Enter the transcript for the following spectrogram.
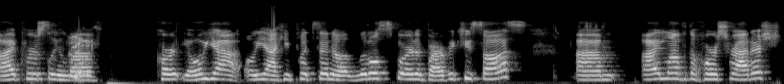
i personally love Cor- oh yeah, oh yeah. He puts in a little squirt of barbecue sauce. Um, I love the horseradish.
